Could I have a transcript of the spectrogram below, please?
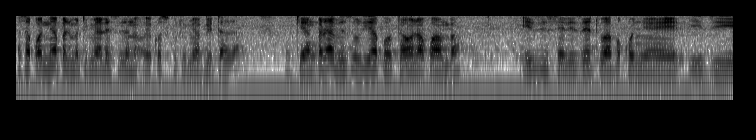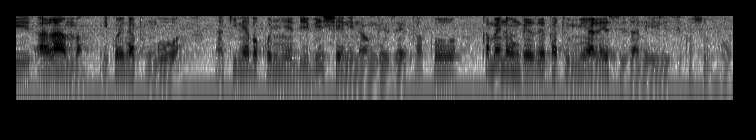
sasa kwa nini hapa nimetumia less than or equal sikutumia greater than? Ukiangalia vizuri hapa utaona kwamba hizi seli zetu hapo kwenye hizi alama ilikuwa inapungua lakini hapa kwenye division inaongezeka. Kwa kama inaongezeka tumia less than ili sikusumbue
